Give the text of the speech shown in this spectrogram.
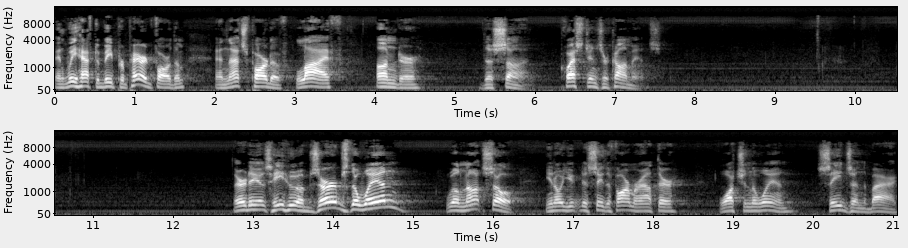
and we have to be prepared for them, and that's part of life under the sun. Questions or comments? There it is. He who observes the wind will not sow. You know, you can just see the farmer out there watching the wind, seeds in the bag.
